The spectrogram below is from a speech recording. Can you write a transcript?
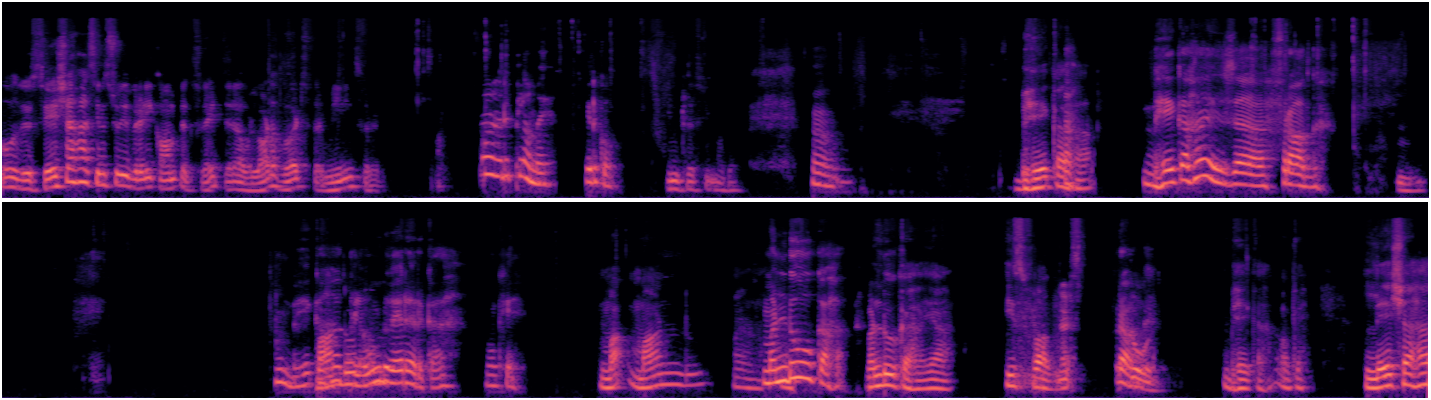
Oh, the Seshaha seems to be very complex, right? There are a lot of words for meanings for it. Ah, இருக்கலாமே இருக்கும் Interesting. Okay. Hmm. bhekaha Bhekaha is a frog. Mhm. Bhekaha Mandukam. cloud வேற இருக்கா okay Ma- Mandu. I don't know. மண்டூகஹ Mandukaha, yeah. Is frog. That's frog toad. Bhekaha, okay. Leshaha,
